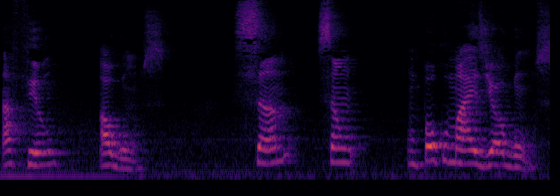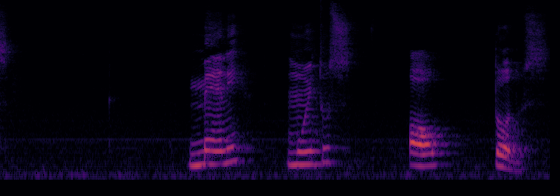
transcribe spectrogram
A few, alguns. Some são um pouco mais de alguns. Many, muitos. All, todos.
